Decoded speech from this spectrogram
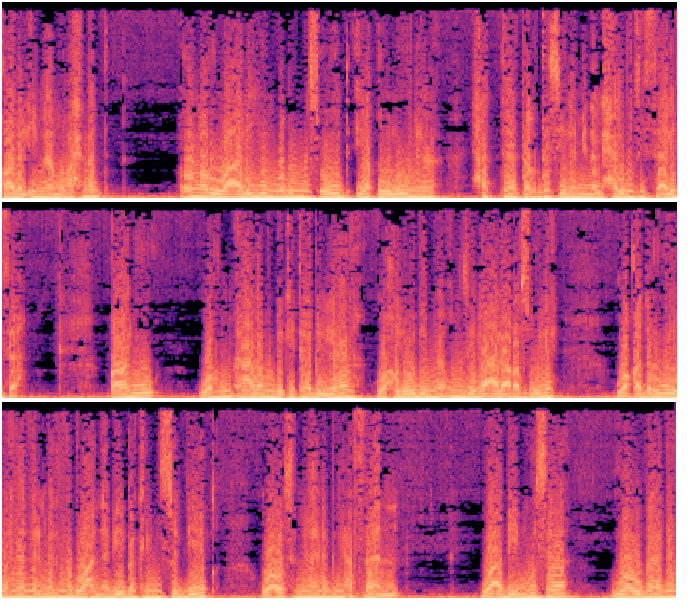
قال الإمام أحمد عمر وعلي وابن مسعود يقولون حتى تغتسل من الحيضة الثالثة. قالوا وهم أعلم بكتاب الله وحدود ما أنزل على رسوله. وقد روي هذا المذهب عن أبي بكر الصديق وعثمان بن عفان وأبي موسى وعبادة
